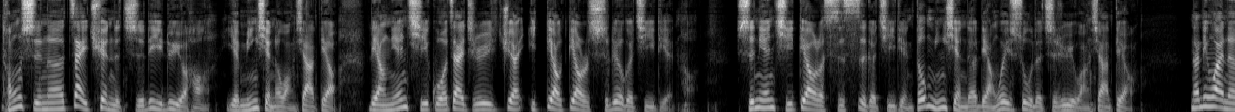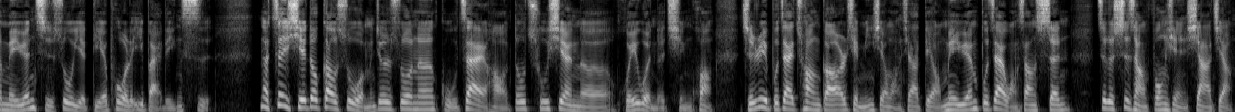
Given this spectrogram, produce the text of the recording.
同时呢，债券的值利率哈也明显的往下掉，两年期国债值率居然一掉掉了十六个基点哈，十年期掉了十四个基点，都明显的两位数的值率往下掉。那另外呢，美元指数也跌破了一百零四，那这些都告诉我们，就是说呢，股债哈都出现了回稳的情况，值率不再创高，而且明显往下掉，美元不再往上升，这个市场风险下降。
